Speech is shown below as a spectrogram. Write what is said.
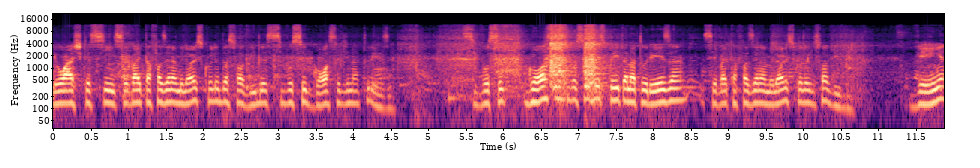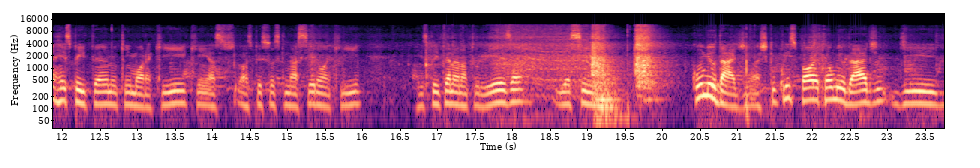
eu acho que assim, você vai estar tá fazendo a melhor escolha da sua vida se você gosta de natureza. Se você gosta, se você respeita a natureza, você vai estar tá fazendo a melhor escolha da sua vida. Venha respeitando quem mora aqui, quem as, as pessoas que nasceram aqui, respeitando a natureza e assim, com humildade. Eu acho que o principal é ter humildade de estar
